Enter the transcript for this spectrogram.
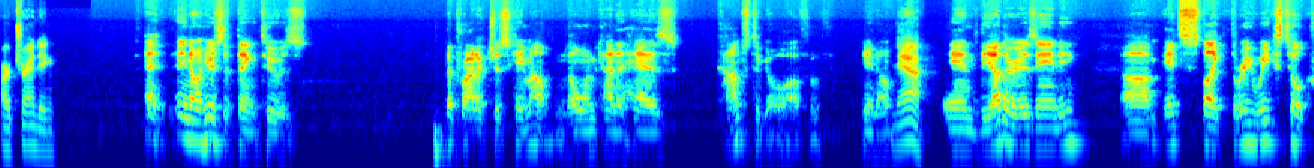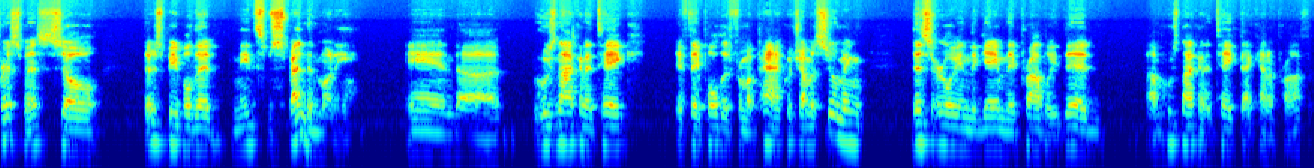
are trending. And you know, here's the thing too: is the product just came out. No one kind of has comps to go off of, you know. Yeah. And the other is Andy. Um, it's like three weeks till Christmas, so there's people that need some spending money, and uh, who's not going to take if they pulled it from a pack, which I'm assuming this early in the game they probably did. Um, who's not going to take that kind of profit?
